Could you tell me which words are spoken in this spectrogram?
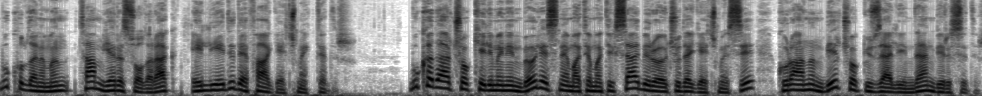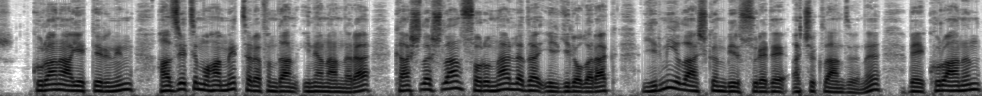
bu kullanımın tam yarısı olarak 57 defa geçmektedir. Bu kadar çok kelimenin böylesine matematiksel bir ölçüde geçmesi, Kur'an'ın birçok güzelliğinden birisidir. Kur'an ayetlerinin Hz. Muhammed tarafından inananlara karşılaşılan sorunlarla da ilgili olarak 20 yıl aşkın bir sürede açıklandığını ve Kur'an'ın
